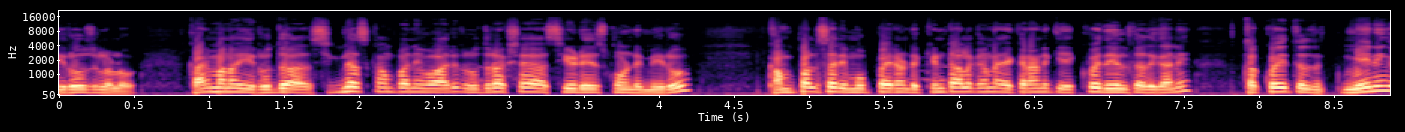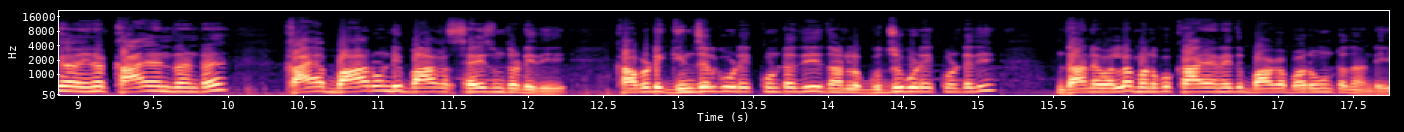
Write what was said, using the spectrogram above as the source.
ఈ రోజులలో. కానీ మనం ఈ రుద్ర సిగ్నస్ కంపెనీ వారి రుద్రాక్ష సీడ్ వేసుకోండి మీరు. కంపల్సరీ ముప్పై రెండు క్వింటాల కన్నా ఎకరానికి ఎక్కువ తేలుతుంది కానీ తక్కువ తేలుతుంది. మెయిన్గా అయినా కాయ ఏంటంటే కాయ బారుండి బాగా సైజు ఉంటుంది ఇది. కాబట్టి గింజలు కూడా ఎక్కువ ఉంటుంది దాంట్లో గుజ్జు కూడా ఎక్కువ ఉంటుంది. దానివల్ల మనకు కాయ అనేది బాగా బరువు ఉంటుందండి.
